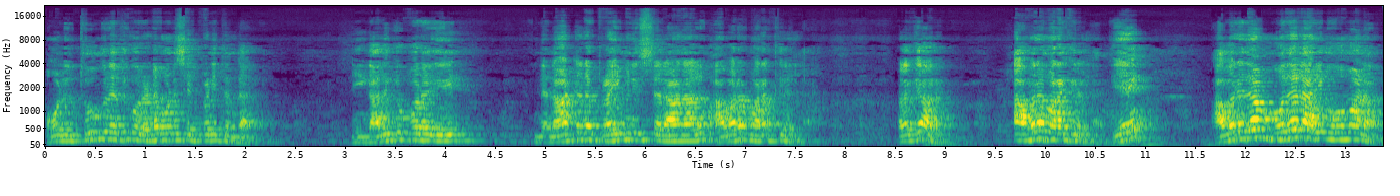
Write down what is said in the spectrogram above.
உங்களுக்கு தூங்குறதுக்கு ஒரு இடம் ஒன்று செட் பண்ணி தந்தார். நீங்கள் அதுக்கு பிறகு இந்த நாட்டோட பிரைம் மினிஸ்டர் ஆனாலும் அவரை மறக்கல மறக்க அவர். அவரை மறக்கல ஏன்? அவரை தான் முதல் அறிமுகமானார்.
